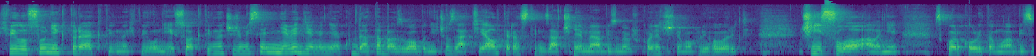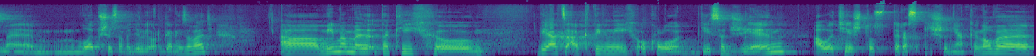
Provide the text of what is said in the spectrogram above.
Chvíľu sú niektoré aktívne, chvíľu nie sú aktívne, čiže my si ani nevedieme nejakú databázu alebo niečo zatiaľ. Teraz s tým začneme, aby sme už konečne mohli hovoriť číslo, ale nie. Skôr kvôli tomu, aby sme lepšie sa vedeli organizovať. A my máme takých viac aktívnych okolo 10 žien, ale tiež to teraz prišli nejaké nové,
